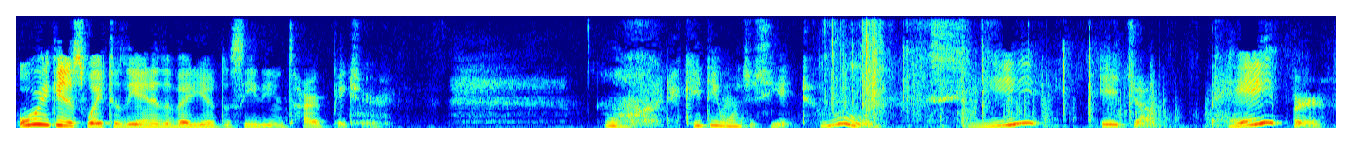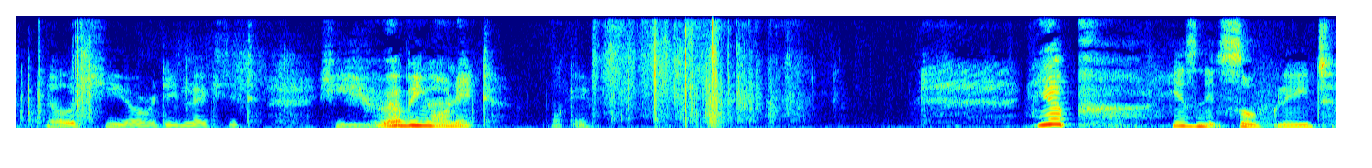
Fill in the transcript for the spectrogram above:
or you could just wait till the end of the video to see the entire picture. Oh, the kitty wants to see it too. See? It's a paper. Oh, she already likes it. She's rubbing on it. Okay. Yep. Isn't it so great?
